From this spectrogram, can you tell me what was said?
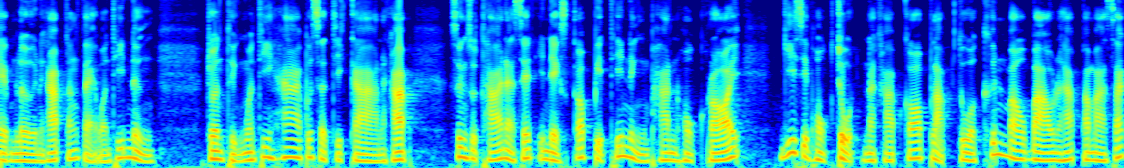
ต็มๆเลยนะครับ ตั้งแต่วันที่ 1 จนถึงวันที่ 5 พฤศจิกายนะครับ ซึ่งสุดท้ายเนี่ย Set Index ก็ปิดที่ 1,626 จุดนะครับ ก็ปรับตัวขึ้นเบาๆนะครับ ประมาณสัก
